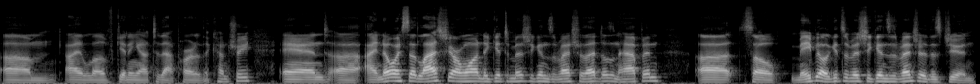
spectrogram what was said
Um, I love getting out to that part of the country. And uh, I know I said last year I wanted to get to Michigan's Adventure. That doesn't happen. Uh, so maybe I'll get to Michigan's Adventure this June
